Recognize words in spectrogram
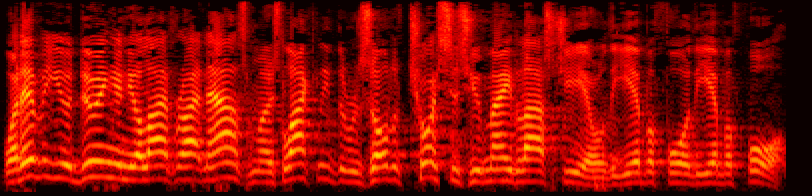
Whatever you're doing in your life right now is most likely the result of choices you made last year or the year before, the year before.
